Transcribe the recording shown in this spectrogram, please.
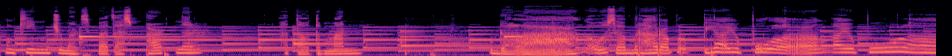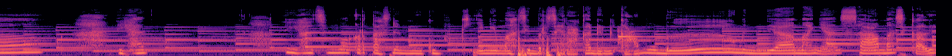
Mungkin cuma sebatas partner atau teman. Udahlah, nggak usah berharap lebih. Ayo pulang, ayo pulang. Lihat, lihat semua kertas dan buku-buku ini masih berserakan dan kamu belum menjamahnya sama sekali.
